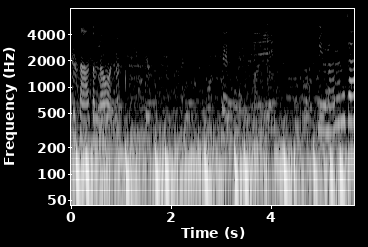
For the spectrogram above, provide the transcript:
คือสาวสำน้อยเด็ดหิวน้ำจ้า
